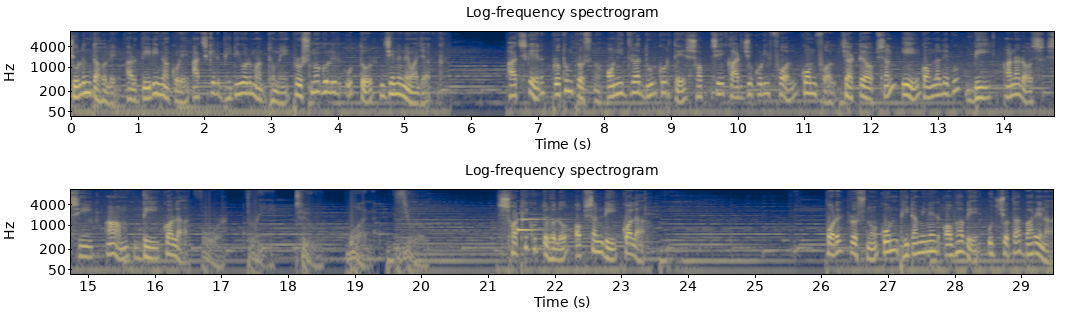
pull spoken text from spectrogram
চলুন তাহলে আর দেরি না করে আজকের ভিডিওর মাধ্যমে প্রশ্নগুলির উত্তর জেনে নেওয়া যাক। আজকের প্রথম প্রশ্ন অনিদ্রা দূর করতে সবচেয়ে কার্যকরী ফল কোন ফল? চারটে অপশন এ কমলা লেবু বি আনারস সি আম ডি কলা. সঠিক উত্তর হলো অপশন ডি কলা। পরের প্রশ্ন, কোন ভিটামিনের অভাবে উচ্চতা বাড়ে না?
